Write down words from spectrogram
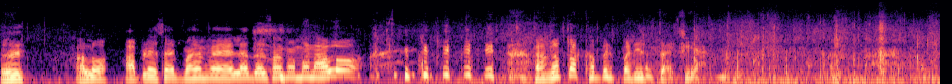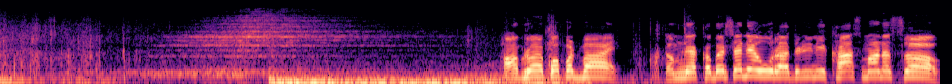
એ હાલો આપણે સાહેબ ભાઈ ભાઈ હેલા દર્શન મને હાલો. હવે તો ખબર પડી જ જાય છે. આભરો પોપટભાઈ. તમને ખબર છે ને હું રાધડીની ખાસ માણસ છું.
